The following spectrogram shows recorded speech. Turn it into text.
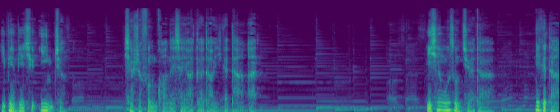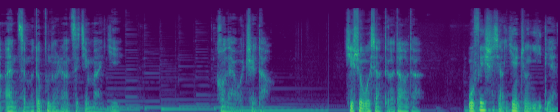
一遍遍去印证，像是疯狂的想要得到一个答案。以前我总觉得，那个答案怎么都不能让自己满意。后来我知道，其实我想得到的，无非是想验证一点：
